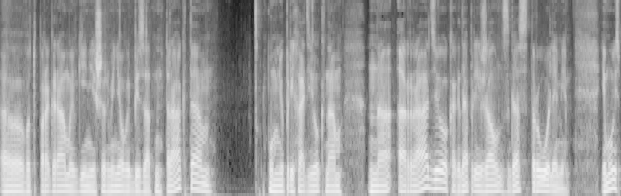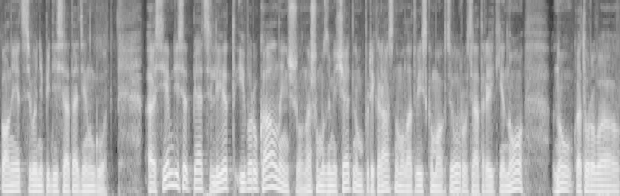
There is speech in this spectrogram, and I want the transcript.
э, вот программы Евгении Шерменевой «Без антракта». Помню, приходил к нам на радио, когда приезжал с гастролями. Ему исполняется сегодня 51 год. 75 лет Ивару Калниншу, нашему замечательному, прекрасному латвийскому актеру театра и кино, ну, которого,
